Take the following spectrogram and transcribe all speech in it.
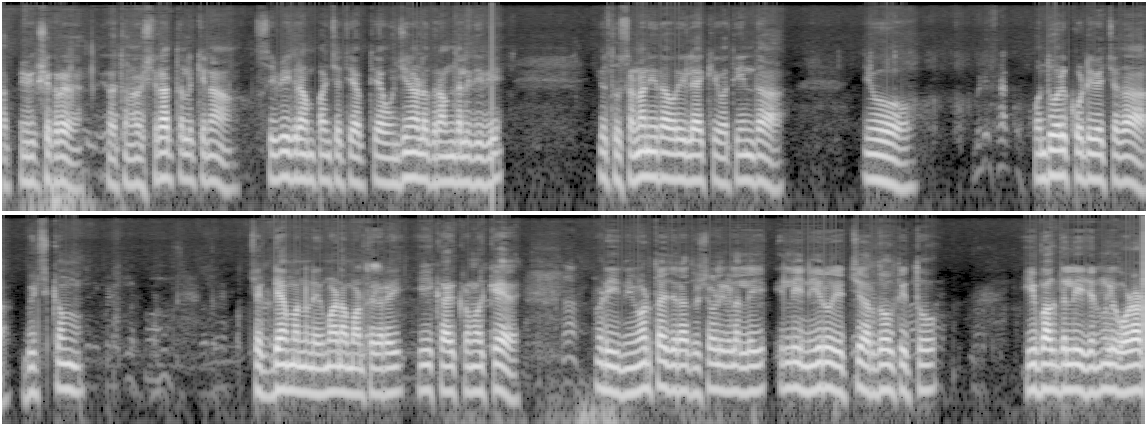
ಆತ್ಮೀಯ ವೀಕ್ಷಕರೇ, ಇವತ್ತು ನಾವು ಶಿರಾ ತಾಲೂಕಿನ ಸಿ ವಿ ಗ್ರಾಮ ಪಂಚಾಯತಿ ವ್ಯಾಪ್ತಿಯ ಉಂಜಿನಾಳು ಗ್ರಾಮದಲ್ಲಿದ್ದೀವಿ. ಇವತ್ತು ಸಣ್ಣ ನೀರಾವರಿ ಇಲಾಖೆ ವತಿಯಿಂದ ನೀವು ಒಂದೂವರೆ ಕೋಟಿ ವೆಚ್ಚದ ಬಿಡ್ಸ್ಕಮ್ ಚೆಕ್ ಡ್ಯಾಮನ್ನು ನಿರ್ಮಾಣ ಮಾಡ್ತಾಯಿದ್ದಾರೆ ಈ ಕಾರ್ಯಕ್ರಮಕ್ಕೆ ನೋಡಿ, ನೀವು ನೋಡ್ತಾ ಇದ್ದೀರಾ ದೃಶ್ಯಾವಳಿಗಳಲ್ಲಿ, ಇಲ್ಲಿ ನೀರು ಹೆಚ್ಚು ಹರಿದೋಗ್ತಿತ್ತು. ಈ ಭಾಗದಲ್ಲಿ ಜನಗಳಿಗೆ ಓಡಾಡ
